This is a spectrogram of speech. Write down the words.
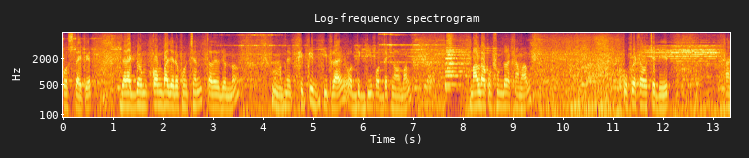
ফোর্স টাইপের যারা একদম কম বাজারে খুঁজছেন তাদের জন্য আপনার ফিফটি ফিফটি প্রায়, অর্ধেক ডিপ অর্ধেক নর্মাল মালটাও খুব সুন্দর একটা মাল। উপরেটা হচ্ছে ডিপ আর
